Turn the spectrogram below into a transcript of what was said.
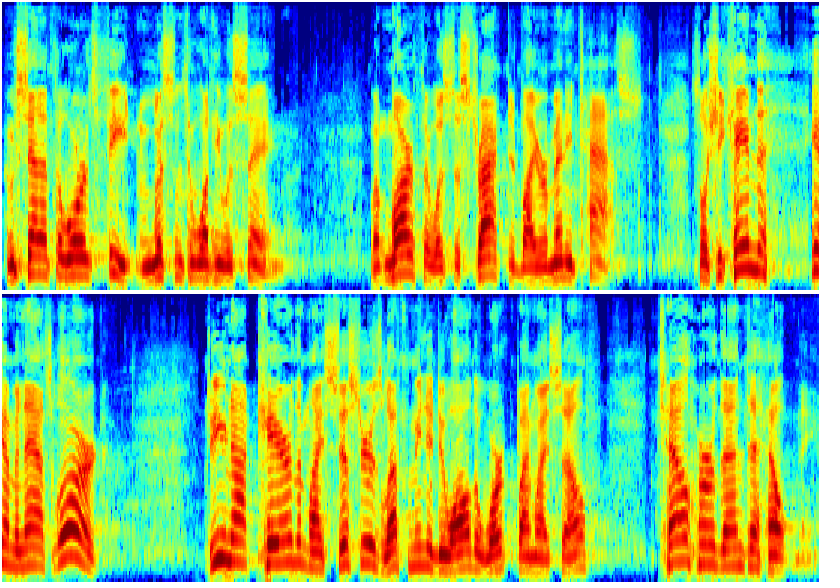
who sat at the Lord's feet and listened to what he was saying. But Martha was distracted by her many tasks. So she came to him and asked, Lord, do you not care that my sister has left me to do all the work by myself? Tell her then to help me.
